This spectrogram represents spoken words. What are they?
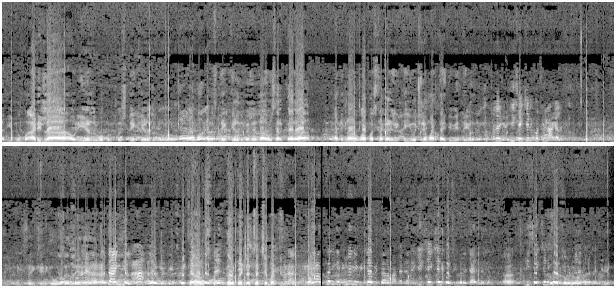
ಅದು ಇನ್ನೂ ಮಾಡಿಲ್ಲ. ಅವ್ರು ಹೇಳಿದ್ರು ಒಬ್ರು ಪ್ರಶ್ನೆ ಕೇಳಿದ್ರು. ಪ್ರಶ್ನೆ ಕೇಳಿದ ಮೇಲೆ ನಾವು ಸರ್ಕಾರ ಅದನ್ನ ವಾಪಸ್ ತಗೊಳ್ಳಿಕ್ಕೆ ಯೋಚನೆ ಮಾಡ್ತಾ ಇದ್ದೀವಿ ಅಂತ ಹೇಳಿದ್ರು. ಈ ಶೈಕ್ಷಣಿಕ ವರ್ಷ ಆಗಲ್ಲ. ಈ ಶೈಕ್ಷಣಿಕ ವರ್ಷ ಅಂದ್ರೆ ಅರ್ಥ ಆಗಿದೆಯಲ್ಲ? ಅಲ್ಲ ಎಕ್ಸಾಮ್ ನಾವು ಬರುತ್ತೆ. ಗೌರ್ಮೆಂಟ್ ಅಲ್ಲಿ ಚರ್ಚೆ ಮಾಡ್ತೀವಿ. ಸರ್ ಈಗ ನಿನ್ನೆ ನೀವು ವಿಚಾರ ವಿಚಾರ ಮಾತಾಡಿದ್ರೆ ಈ ಶೈಕ್ಷಣಿಕ ವರ್ಷದಿಂದ ಜಾರಿ ಈ ಶೈಕ್ಷಣಿಕ ವರ್ಷದಿಂದ ಏನು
